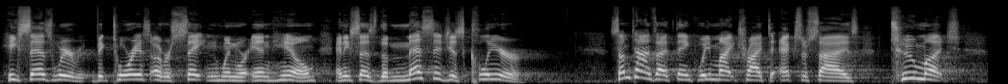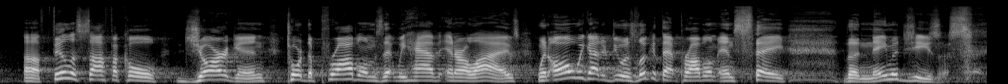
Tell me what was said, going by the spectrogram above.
he says we're victorious over Satan when we're in Him, and He says the message is clear. Sometimes I think we might try to exercise too much uh, philosophical jargon toward the problems that we have in our lives when all we got to do is look at that problem and say, the name of Jesus.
